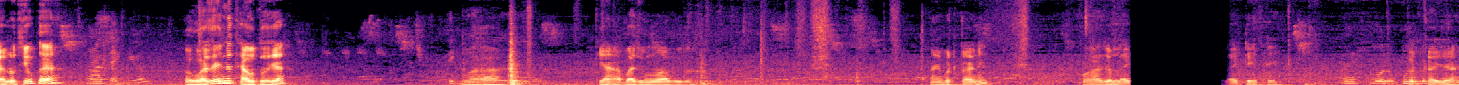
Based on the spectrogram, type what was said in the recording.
ચાલુ થયું કે? થઈ અવાજ નથી આવતો યાર. વાહ. ક્યાં આ બાજુ હું આવું છું અહીં ભટકાની વાહ જો લાઈટ લાઈટ થઈ. બોલો કોણ ભટકાઈ જાય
